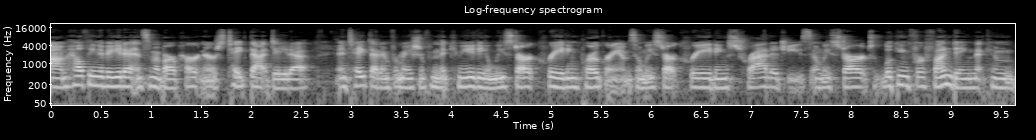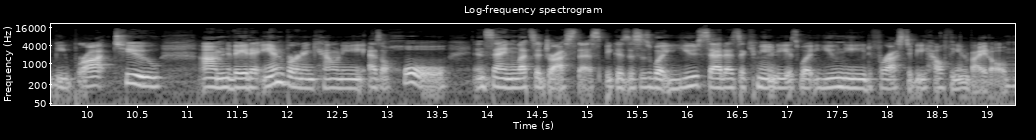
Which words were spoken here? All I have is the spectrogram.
um, Healthy Nevada and some of our partners take that data and take that information from the community, and we start creating programs and we start creating strategies and we start looking for funding that can be brought to um, Nevada and Vernon County as a whole and saying, let's address this because this is what you said as a community is what you need for us to be healthy and vital.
